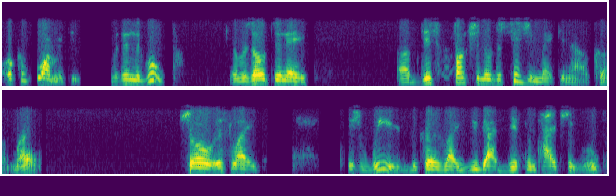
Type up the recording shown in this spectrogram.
or conformity within the group. It results in a, a dysfunctional decision making outcome, right? So it's like it's weird because like you got different types of groups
